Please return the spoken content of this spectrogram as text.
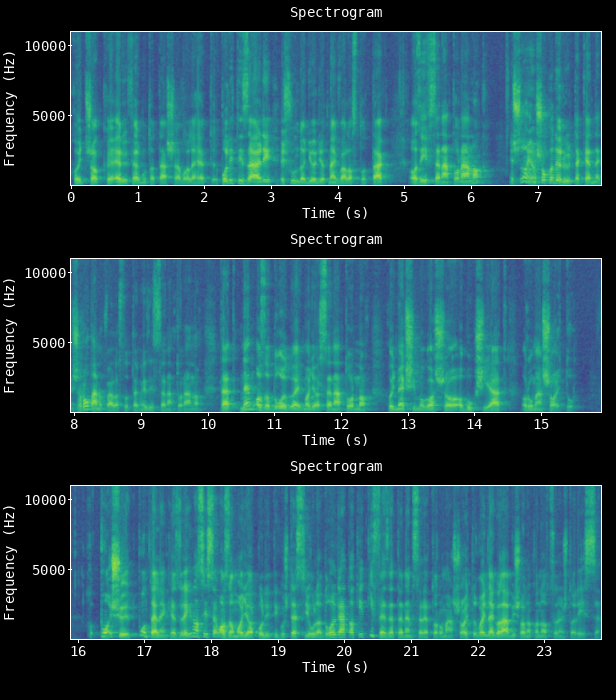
hogy csak erő felmutatásával lehet politizálni, és Funda Györgyöt megválasztották az év szenátorának, és nagyon sokan örültek ennek, és a románok választották meg év szenátorának. Tehát nem az a dolga egy magyar szenátornak, hogy megsimogassa a buksiát a román sajtó. Sőt, pont ellenkezőleg, én azt hiszem, az a magyar politikus teszi jól a dolgát, akit kifejezetten nem szeret a román sajtó, vagy legalábbis annak a nacionalista része.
